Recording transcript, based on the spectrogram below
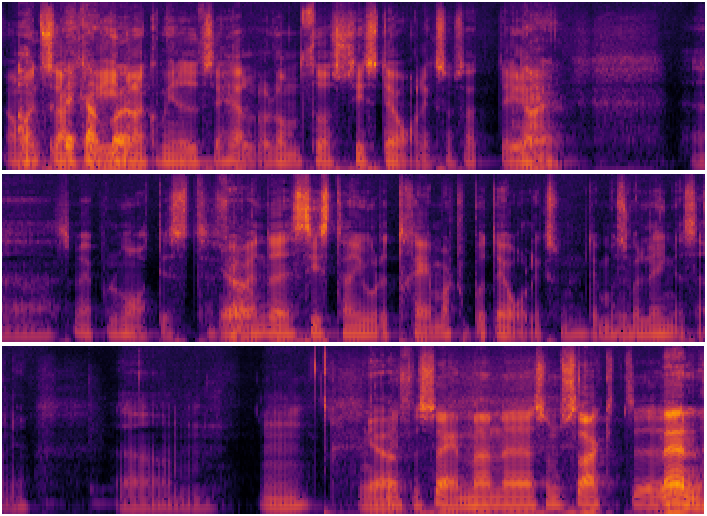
Han var inte så det aktiv kanske- innan han kom in i UFC heller, de först sista åren liksom. Så det är Nej. det eh, som är problematiskt. För Ja. jag vet inte, sist han gjorde tre matcher på ett år liksom. Det måste vara länge sedan ju. Um, mm. Ja. Vi får se, men eh, som sagt. eh, Men,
